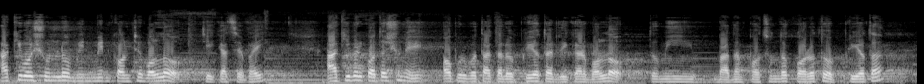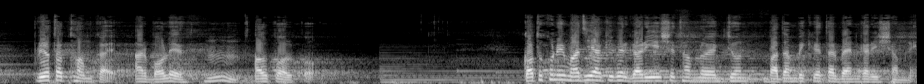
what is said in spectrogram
আকিবও শুনলো মিনমিন কণ্ঠে বলল, ঠিক আছে ভাই। আকিবের কথা শুনে অপূর্ব তাকালো প্রিয়তার দিকে আর বলল, তুমি বাদাম পছন্দ করো তো প্রিয়তা? প্রিয়তা থমকায় আর বলে, হুম, অল্প অল্প। কতক্ষণের মাঝে আকিবের গাড়ি এসে থামলো একজন বাদাম বিক্রেতার ব্যান গাড়ির সামনে।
